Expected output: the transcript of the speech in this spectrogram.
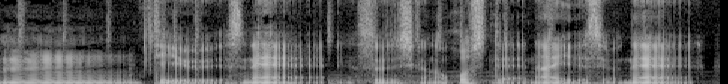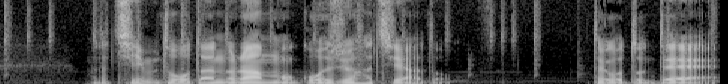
うーんっていうですね、数字しか残してないですよね。またチームトータルのランも58ヤード。ということで、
